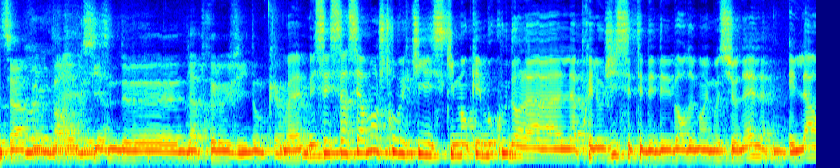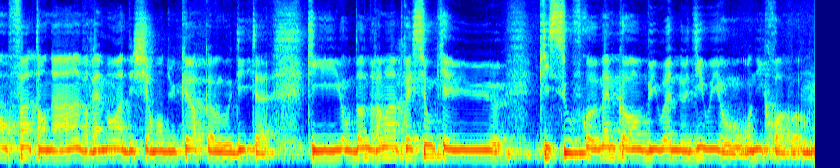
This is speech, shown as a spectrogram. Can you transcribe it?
c'est un peu Ouais, le paroxysme de, de la prélogie. Donc, euh, Ouais, mais c'est sincèrement, je trouve que ce qui manquait beaucoup dans la, la prélogie, c'était des débordements émotionnels. Et là, enfin, t'en as un, vraiment un déchirement du cœur, comme vous dites, qui on donne vraiment l'impression qu'il y a eu, euh, qui souffre, même quand Obi-Wan le dit, oui, on, on y croit, quoi. On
